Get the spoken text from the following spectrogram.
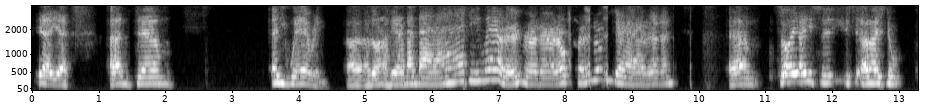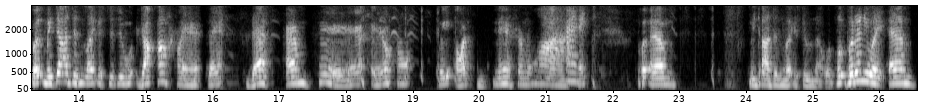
yeah, yeah, yeah. And um, Eddie Waring. Uh, I don't know if you remember Eddie Waring. um, so I, I used, to, used to, and I used to, but my dad didn't like us to do that. Death am here. We on nationwide. But um, my dad didn't like us doing that one. But but anyway, um,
